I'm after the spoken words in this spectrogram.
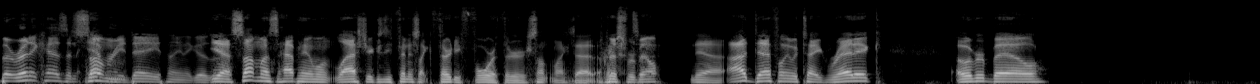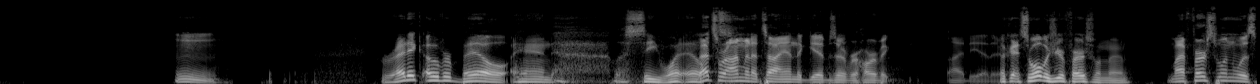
but Reddick has an Something- everyday thing that goes on. Yeah, something must have happened to him last year because he finished like thirty fourth or something like that. Christopher Bell. Yeah, I definitely would take Reddick over Bell. Mm. Reddick over Bell, and let's see what else. That's where I'm going to tie in the Gibbs over Harvick idea there. Okay, so what was your first one then? My first one was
